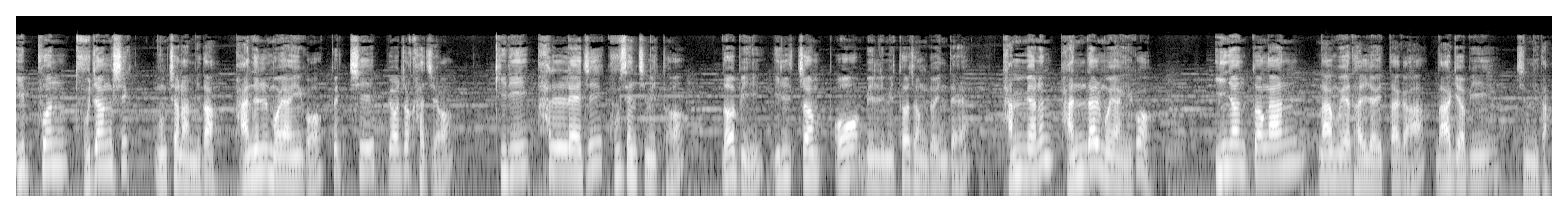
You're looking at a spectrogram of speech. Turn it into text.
잎은 두 장씩 뭉쳐납니다. 바늘 모양이고 끝이 뾰족하죠. 길이 8 내지 9cm, 너비 1.5mm 정도인데 단면은 반달 모양이고 2년 동안 나무에 달려 있다가 낙엽이 집니다.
